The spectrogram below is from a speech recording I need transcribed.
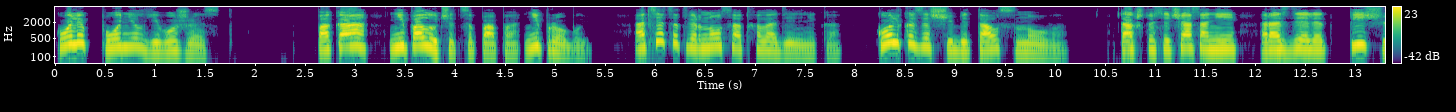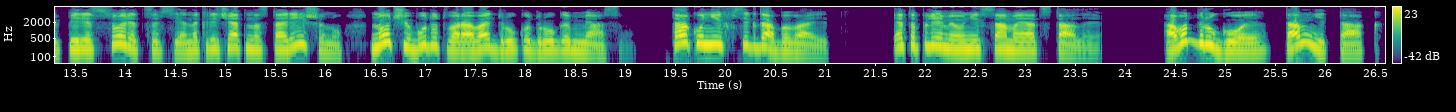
Коля понял его жест. «Пока не получится, папа, не пробуй». Отец отвернулся от холодильника. Колька защебетал снова. Так что сейчас они разделят пищу, перессорятся все, накричат на старейшину, ночью будут воровать друг у друга мясо. Так у них всегда бывает. Это племя у них самое отсталое. А вот другое, там не так.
